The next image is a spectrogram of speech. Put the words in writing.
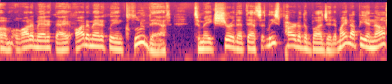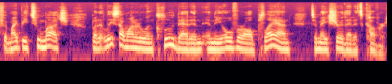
um, automatically, I automatically include that to make sure that that's at least part of the budget. It might not be enough, it might be too much, but at least I wanted to include that in, in the overall plan to make sure that it's covered.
